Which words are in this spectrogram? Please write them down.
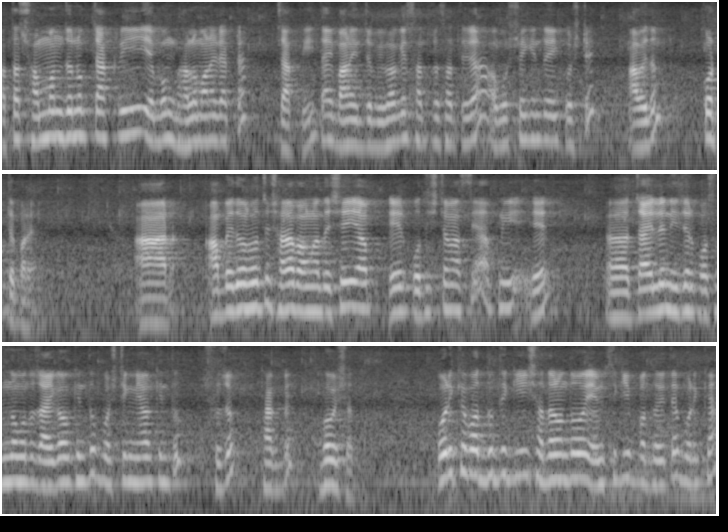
অর্থাৎ সম্মানজনক চাকরি এবং ভালো মানের একটা চাকরি। তাই বাণিজ্য বিভাগের ছাত্রছাত্রীরা অবশ্যই কিন্তু এই পোস্টে আবেদন করতে পারেন। আর আবেদন হচ্ছে সারা বাংলাদেশেই এর প্রতিষ্ঠান আছে, আপনি এর চাইলে নিজের পছন্দ মতো জায়গাও কিন্তু পোস্টিং নেওয়ার কিন্তু সুযোগ থাকবে ভবিষ্যতে পরীক্ষা পদ্ধতি কি? সাধারণত এমসিকিউ পদ্ধতিতে পরীক্ষা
